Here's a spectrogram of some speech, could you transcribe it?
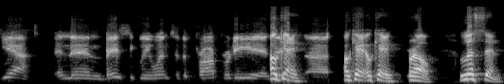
Yeah and then basically went to the property okay. then, uh, okay okay bro. Listen.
